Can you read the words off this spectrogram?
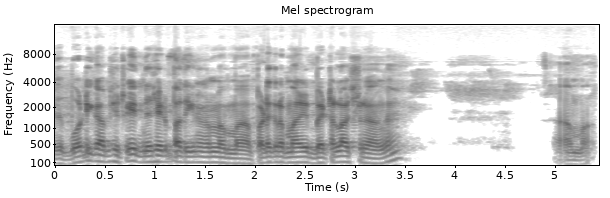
இது போட்டிங் காமிச்சிட்டு இந்த சைடு பார்த்தீங்கன்னா நம்ம படுக்கிற மாதிரி பெட்டெல்லாம் வச்சுருக்காங்க. ஆமாம்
